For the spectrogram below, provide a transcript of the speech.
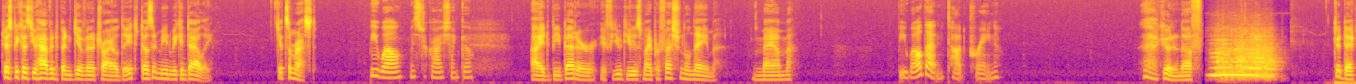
Just because you haven't been given a trial date doesn't mean we can dally. Get some rest. Be well, Mr. Kryashenko. I'd be better if you'd use my professional name, ma'am. Be well then, Todd Crane. Good enough. Good day.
